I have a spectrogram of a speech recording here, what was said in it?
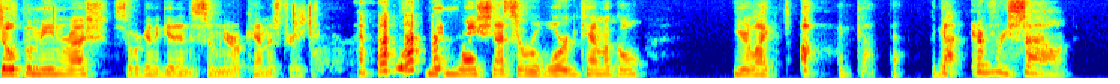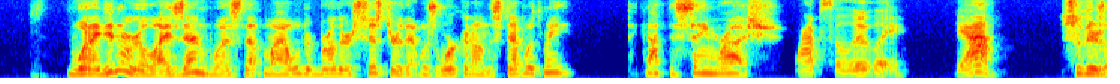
Dopamine rush. So we're going to get into some neurochemistry. Dopamine rush, that's a reward chemical. You're like, oh, I got that. I got every sound. What I didn't realize then was that my older brother or sister that was working on the step with me, they got the same rush. Absolutely. Yeah. So there's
